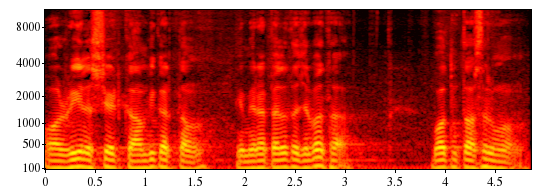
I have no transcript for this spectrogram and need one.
اور ریئل اسٹیٹ کام بھی کرتا ہوں۔ یہ میرا پہلا تجربہ تھا۔ بہت متاثر ہوا۔ ہوں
